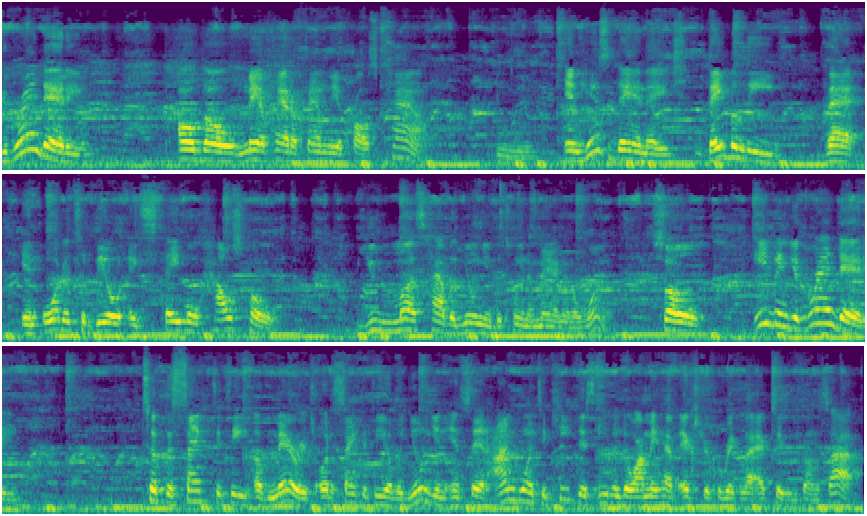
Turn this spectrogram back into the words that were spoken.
Your granddaddy, although may have had a family across town, in his day and age, they believe that in order to build a stable household, you must have a union between a man and a woman. So even your granddaddy took the sanctity of marriage or the sanctity of a union and said, I'm going to keep this even though I may have extracurricular activities on the side.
